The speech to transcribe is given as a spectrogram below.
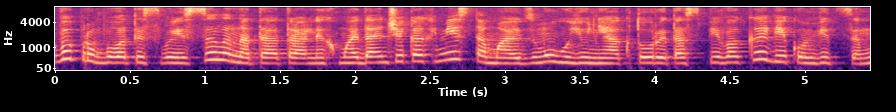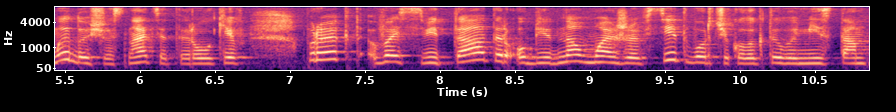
Випробувати свої сили на театральних майданчиках міста мають змогу юні актори та співаки віком від 7 до 16 років. Проект Весь світ театр об'єднав майже всі творчі колективи міста.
